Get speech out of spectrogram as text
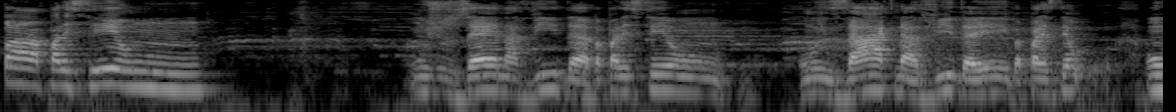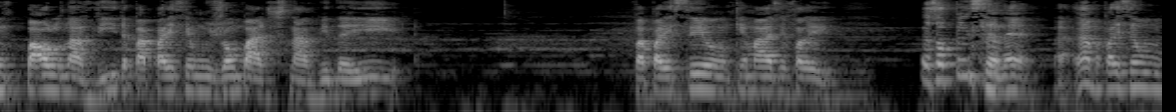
para aparecer um um José na vida, para aparecer um um Isaac na vida aí, para aparecer um Paulo na vida, para aparecer um João Batista na vida aí, para aparecer um que mais eu falei, eu só pensando, né? Não, para aparecer um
